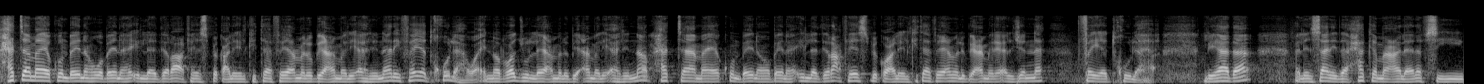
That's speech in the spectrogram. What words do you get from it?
حتى ما يكون بينه وبينها إلا ذراع فيسبق عليه الكتاب فيعمل بعمل أهل النار فيدخلها. وإن الرجل لا يعمل بعمل أهل النار حتى ما يكون بينه وبينها إلا ذراع فيسبق عليه الكتاب فيعمل بعمل أهل الجنة فيدخلها. لهذا الإنسان إذا حكم على نفسه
